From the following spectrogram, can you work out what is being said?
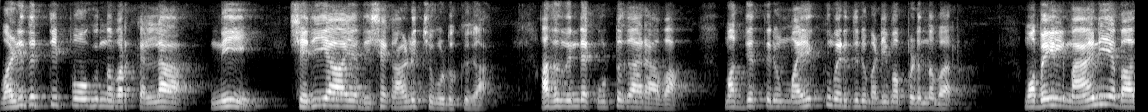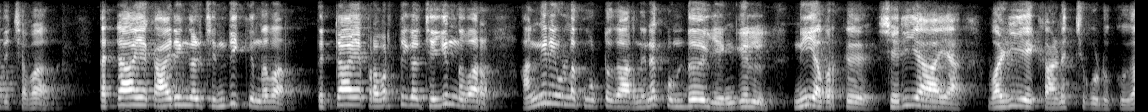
വഴിതെറ്റിപ്പോകുന്നവർക്കെല്ലാം നീ ശരിയായ ദിശ കാണിച്ചു കൊടുക്കുക. അത് നിന്റെ കൂട്ടുകാരാവാം. മദ്യത്തിനും മയക്കുമരുന്നിനും അടിമപ്പെടുന്നവർ. മൊബൈൽ മാനിയ ബാധിച്ചവർ. തെറ്റായ കാര്യങ്ങൾ ചിന്തിക്കുന്നവർ തെറ്റായ പ്രവർത്തികൾ ചെയ്യുന്നവർ അങ്ങനെയുള്ള കൂട്ടുകാർ നിനക്കുണ്ട് എങ്കിൽ നീ അവർക്ക് ശരിയായ വഴിയെ കാണിച്ചു കൊടുക്കുക.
